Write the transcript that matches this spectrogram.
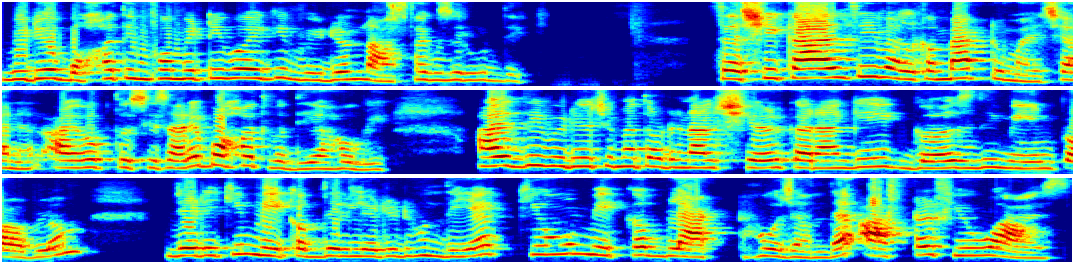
ਵੀਡੀਓ ਬਹੁਤ ਇਨਫੋਰਮੇਟਿਵ ਹੋਏਗੀ ਵੀਡੀਓ ਨੂੰ ਲਾਸਟ ਤੱਕ ਜ਼ਰੂਰ ਦੇਖਿਓ। ਸਤਿ ਸ਼੍ਰੀ ਅਕਾਲ ਜੀ welcome back to my channel I hope ਤੁਸੀਂ ਸਾਰੇ ਬਹੁਤ ਵਧੀਆ ਹੋਗੇ। ਅੱਜ ਦੀ ਵੀਡੀਓ 'ਚ ਮੈਂ ਤੁਹਾਡੇ ਨਾਲ ਸ਼ੇਅਰ ਕਰਾਂਗੀ ਗਰਲਸ ਦੀ ਮੇਨ ਪ੍ਰੋਬਲਮ ਜਿਹੜੀ ਕਿ ਮੇਕਅਪ ਦੇ ਰਿਲੇਟਡ ਹੁੰਦੀ ਹੈ। ਕਿਉਂ ਮੇਕਅਪ ਬਲੈਕ ਹੋ ਜਾਂਦਾ ਹੈ after few hours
